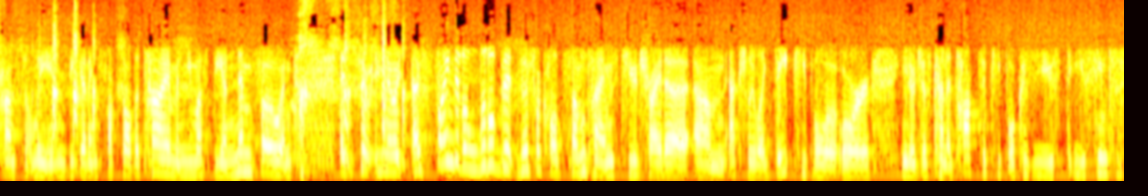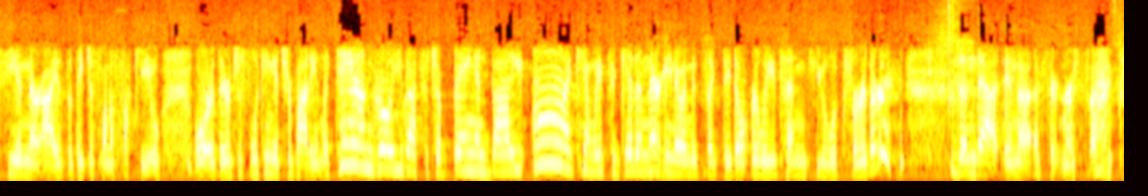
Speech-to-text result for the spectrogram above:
constantly and be getting fucked all the time, and you must be a nympho, and, and so you know, I find it a little bit difficult sometimes to try to um, actually like date people or you know just kind of talk to people because you you seem to see in their eyes that they just want to fuck you, or they're just looking at your body and like, damn girl, you got such a banging body, mm, I can't wait to get in there, you know, and it's like they don't really tend to look further than that in a certain respect.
